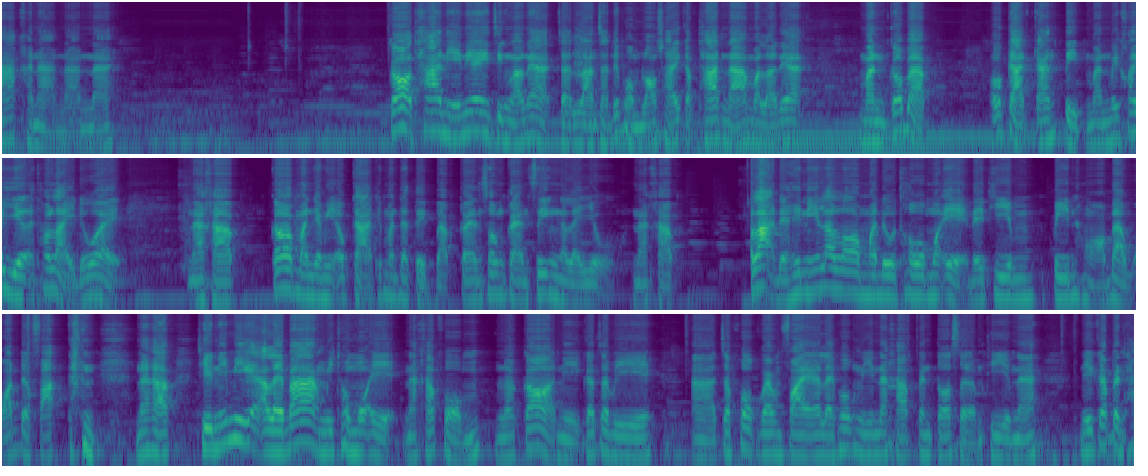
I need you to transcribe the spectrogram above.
มากขนาดนั้นนะก็ท่านี้เนี่ยจริงๆแล้วเนี่ยจะหลังจากที่ผมลองใช้กับท่าน้ำมาแล้วเนี่ย มันก็แบบ โอกาสการติดมันไม่ค่อยเยอะเท่าไหร่ด้วยนะครับ ก็มันจะมีโอกาสที่มันจะติดแบบแกรนซ่งแกรนซิ่งอะไรอยู่นะครับละเดี๋ยวทีนี้เราลองมาดูโทโมเอะในทีมปีนหอแบบ what the fuck กันนะครับ ทีมนี้มีอะไรบ้างมีโทโมเอะนะครับผมแล้วก็นี่ก็จะมีอ่าจะพวกแวมไฟอะไรพวกนี้นะครับ เป็นตัวเสริมทีมนะ นี่ก็เป็นไท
